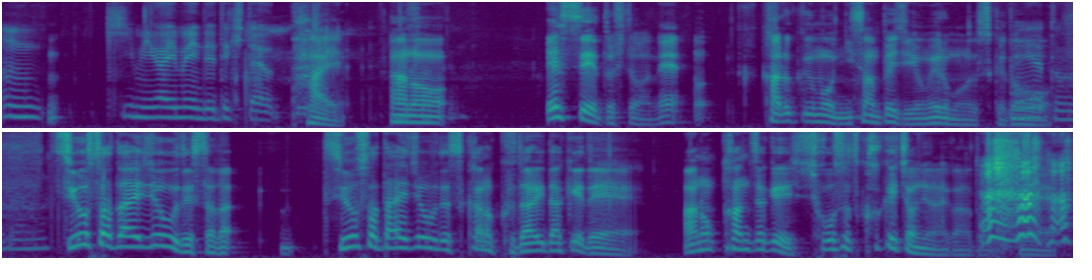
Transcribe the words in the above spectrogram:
うん君が夢に出てきたよっていう。はい。あのエッセイとしてはね軽くもう23ページ読めるものですけど強さ大丈夫ですか強さ大丈夫ですかの下りだけであの感じだけで小説書けちゃうんじゃないかなと思って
